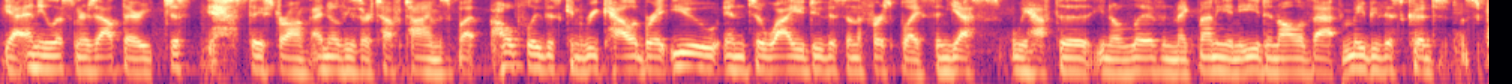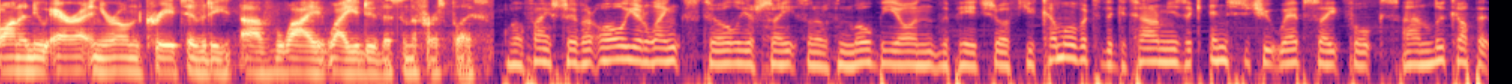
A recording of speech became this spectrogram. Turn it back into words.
yeah, any listeners out there, just yeah, stay strong. I know these are tough times, but hopefully this can recalibrate you into why you do this in the first place. And yes, we have to you know live and make money and eat and all of that. Maybe this could spawn a new era in your own creativity of why why why you do this in the first place. Well, thanks, Trevor. All your links to all your sites and everything will be on the page. So if you come over to the Guitar Music Institute website, folks, and look up at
